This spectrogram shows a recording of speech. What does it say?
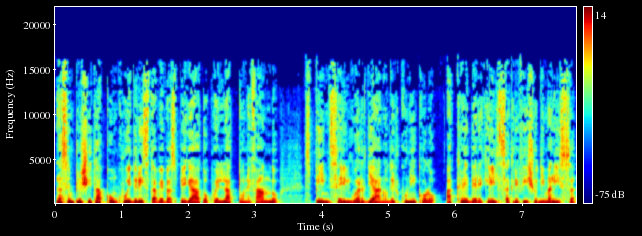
La semplicità con cui Drist aveva spiegato quell'atto nefando spinse il guardiano del cunicolo a credere che il sacrificio di Malissa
